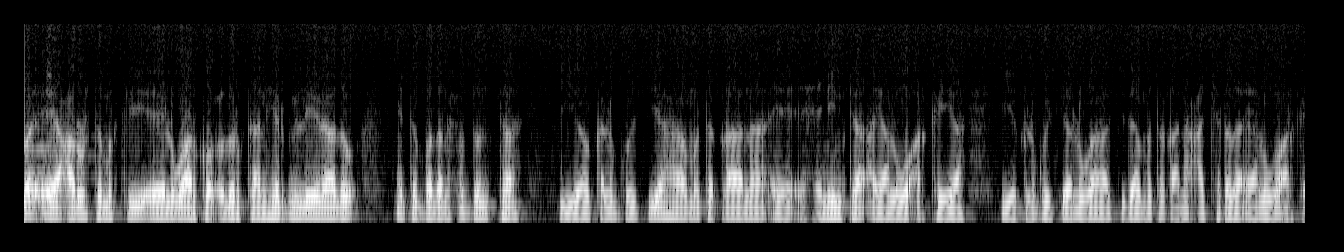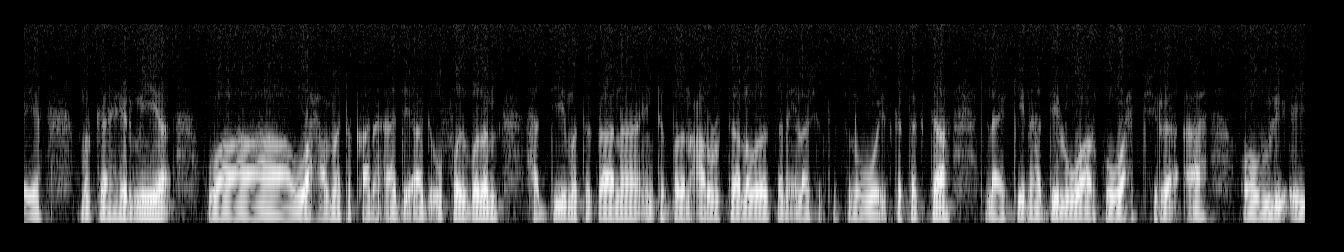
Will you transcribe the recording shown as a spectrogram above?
haddaba ee carruurta markii lagu arko cudurkan herni la yiraahdo inta badan xudunta iyo kalagoysyaha mataqaana xiniinta ayaa lagu arkaya iyo kalagoysyaha lugaha sida mataqaana cajarada ayaa lagu arkaya. Marka herniya waa waxa mataqaana aada iyo aada u fod badan. Haddii mataqaana inta badan carruurta labada sano ilaa shanta sano way iska tagtaa laakiin haddii lagu arko wax jiro ah oo weli ay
